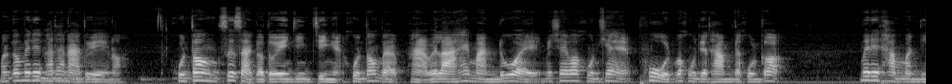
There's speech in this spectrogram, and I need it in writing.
มันก็ไม่ได้พัฒนาตัวเองเนาะ คุณต้องซื่อสัตย์กับตัวเองจริงๆอะ คุณต้องแบบหาเวลาให้มันด้วย ไม่ใช่ว่าคุณแค่พูดว่าคุณจะทำแต่คุณก็ไม่ได้ทำมันจ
